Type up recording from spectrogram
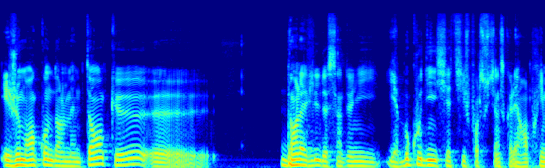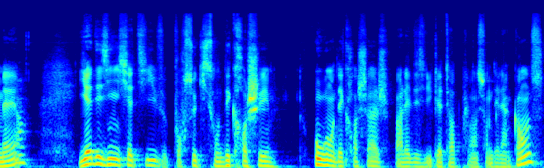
Et je me rends compte dans le même temps que euh, dans la ville de Saint-Denis, il y a beaucoup d'initiatives pour le soutien scolaire en primaire. Il y a des initiatives pour ceux qui sont décrochés ou en décrochage, par des éducateurs de prévention de délinquance,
